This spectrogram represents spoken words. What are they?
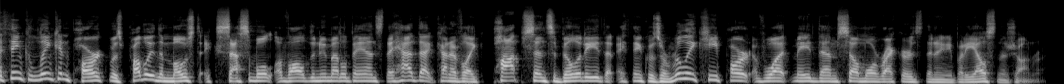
I think Linkin Park was probably the most accessible of all the nu metal bands. They had that kind of like pop sensibility that I think was a really key part of what made them sell more records than anybody else in the genre.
